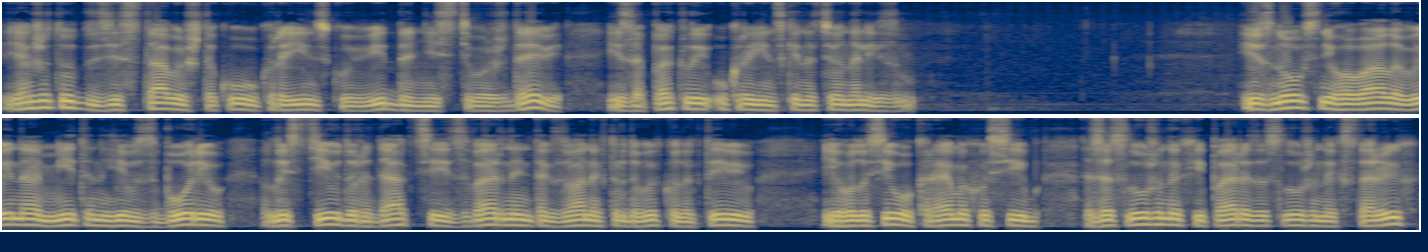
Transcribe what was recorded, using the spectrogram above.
Як же тут зіставиш таку українську відданість вождеві і запеклий український націоналізм? І знов снігова лавина мітингів, зборів, листів до редакції, звернень так званих трудових колективів і голосів окремих осіб, заслужених і перезаслужених, старих,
